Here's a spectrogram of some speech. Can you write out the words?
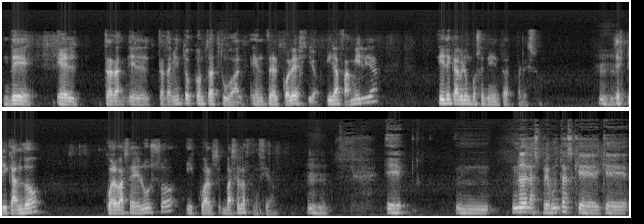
de el, tratamiento contractual entre el colegio y la familia, tiene que haber un consentimiento expreso, explicando cuál va a ser el uso y cuál va a ser la función. Eh, mm, una de las preguntas que, que,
